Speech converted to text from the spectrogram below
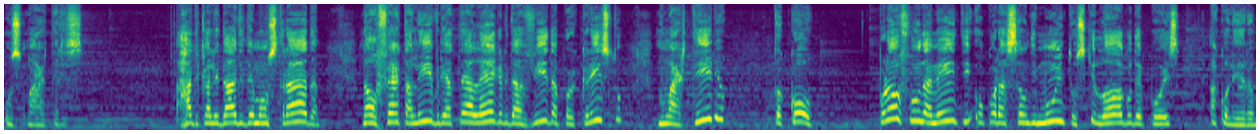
os mártires. A radicalidade demonstrada na oferta livre e até alegre da vida por Cristo, no martírio, tocou profundamente o coração de muitos que logo depois acolheram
